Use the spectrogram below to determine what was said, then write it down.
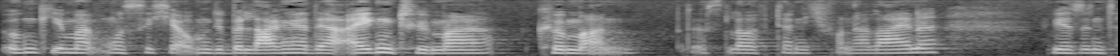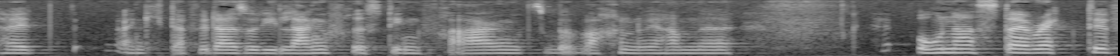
irgendjemand muss sich ja um die Belange der Eigentümer kümmern. Das läuft ja nicht von alleine. Wir sind halt eigentlich dafür da, so die langfristigen Fragen zu bewachen. Wir haben eine Owners Directive,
